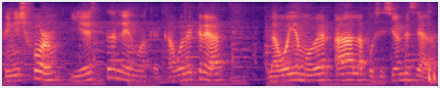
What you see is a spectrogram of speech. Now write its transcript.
Finish Form y esta lengua que acabo de crear la voy a mover a la posición deseada.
